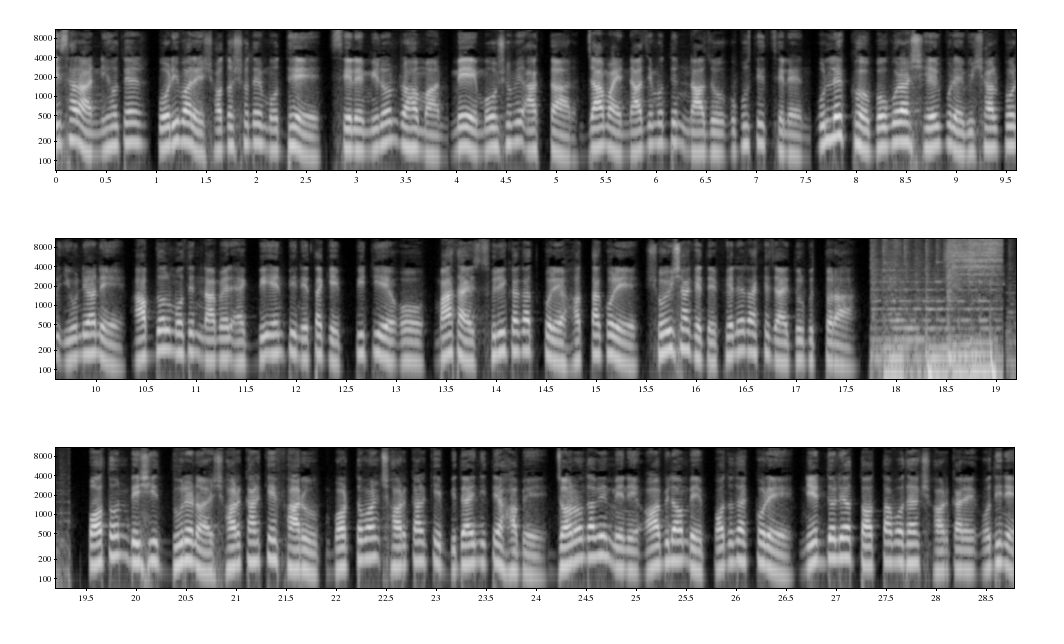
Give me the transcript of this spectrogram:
এছাড়া নিহতের পরিবারের সদস্যদের মধ্যে ছেলে মিলন রহমান, মেয়ে মৌসুমী আক্তার, জামাই নাজিমুদ্দিন নাজু উপস্থিত ছিলেন। উল্লেখ্য, বগুড়া শেরপুরে বিশালপুর ইউনিয়নে আব্দুল মতিন নামের এক বিএনপি নেতাকে পিটিয়ে ও মাথায় ছুরিকাঘাত করে হত্যা করে সরিষা খেতে ফেলে রাখে যায় দুর্বৃত্তরা। পতন বেশি দূরে নয়, সরকারকে ফারুক। বর্তমান সরকারকে বিদায় নিতে হবে। জনদাবি মেনে অবিলম্বে পদত্যাগ করে নির্দলীয় তত্ত্বাবধায়ক সরকারের অধীনে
